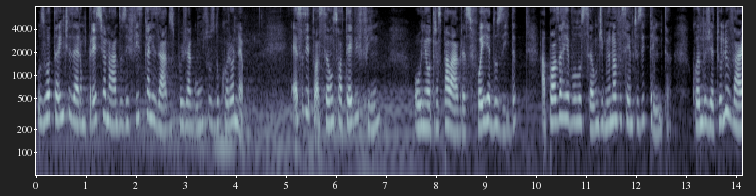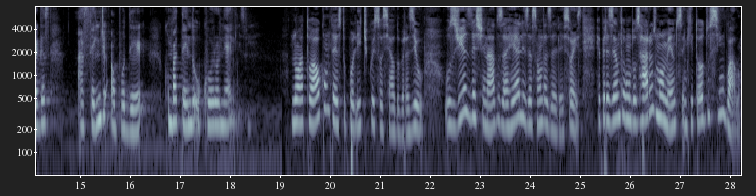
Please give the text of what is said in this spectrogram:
os votantes eram pressionados e fiscalizados por jagunços do coronel. Essa situação só teve fim ou em outras palavras, foi reduzida após a Revolução de 1930, quando Getúlio Vargas ascende ao poder, combatendo o coronelismo. No atual contexto político e social do Brasil, os dias destinados à realização das eleições representam um dos raros momentos em que todos se igualam,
